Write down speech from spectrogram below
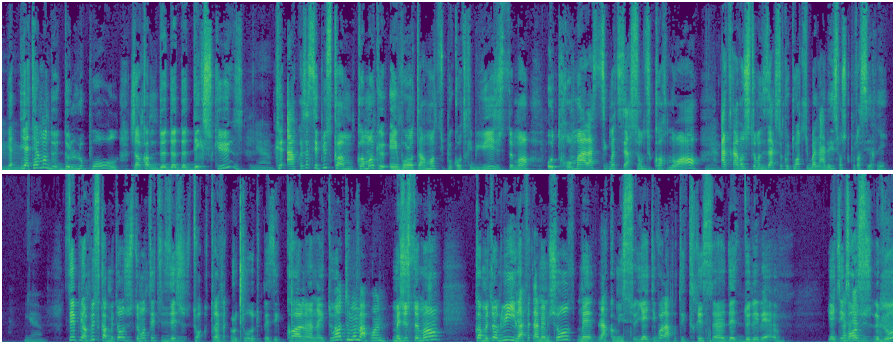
il, y a, il y a tellement de, de loopholes, genre, comme de, de, de- d'excuses, Yeah. que après ça, c'est plus comme, comment que involontairement tu peux contribuer, justement, au trauma, à la stigmatisation du corps noir, à travers, justement, des actions que toi, tu banalises parce que pour toi, c'est rien. Yeah. Puis en plus, comme, mettons, justement, tu sais, tu disais, tu aurais fait le tour de toutes les écoles, et tout. Oh, tout le monde va apprendre. Mais justement, comme mettons, lui, il a fait la même chose, mais la commission, il a été voir la protectrice euh, de, de l'élève. Il a été Parce voir que- le bureau.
